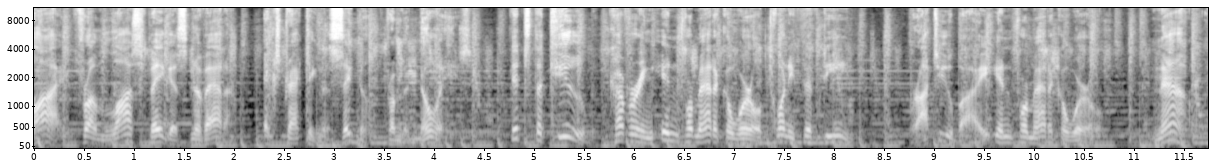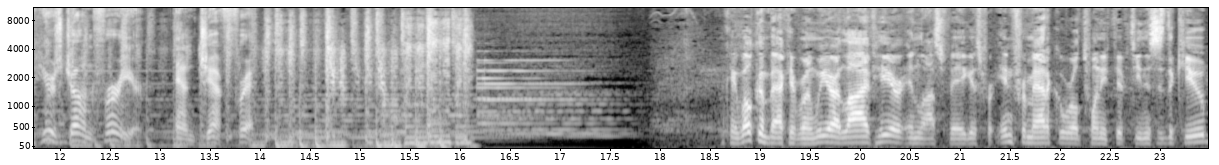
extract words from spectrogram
Live from Las Vegas, Nevada, extracting the signal from the noise. It's theCUBE, covering Informatica World 2015. Brought to you by Informatica World. Now, here's John Furrier and Jeff Frick. Okay, welcome back everyone. We are live here in Las Vegas for Informatica World 2015. This is theCUBE,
